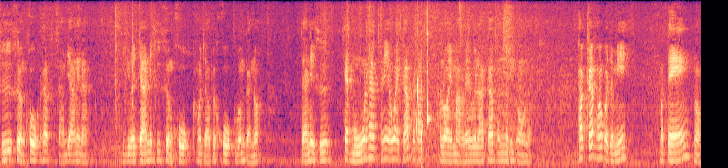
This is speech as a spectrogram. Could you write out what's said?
คือเครื่องโคกนะครับสามอย่างนี่นะอยู่ในจานนี่คือเครื่องโคกเขาจะเอาไปโคกรวมกันเนาะ แต่อันนี้คือแคบหมูนะครับ อันนี้เอาไว้กับนะครับ อร่อยมากเลย เวลากับอันน้ำพริกอ่องเนี่ยพักกับเขาก็จะมีมะแตงเนาะ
